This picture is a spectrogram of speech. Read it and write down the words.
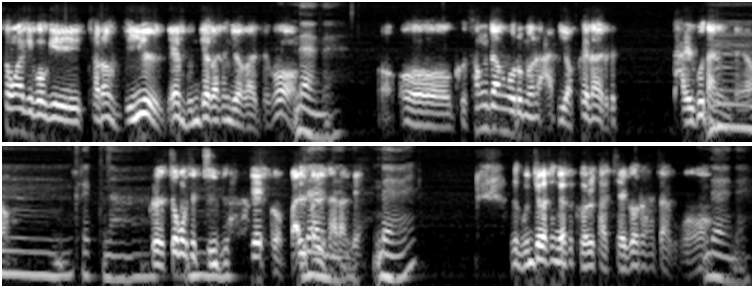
송아지 고기처럼 빌에 문제가 생겨가지고 네. 네. 어, 어, 그 성장 호르몬을 앞 옆에다 이렇게 달고 다닌대요. 음, 그랬구나. 그래서 조금씩 음. 주입하게끔 빨리빨리 네, 자라게. 네. 그래서 문제가 생겨서 그걸 다 제거를 하자고 네. 네.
